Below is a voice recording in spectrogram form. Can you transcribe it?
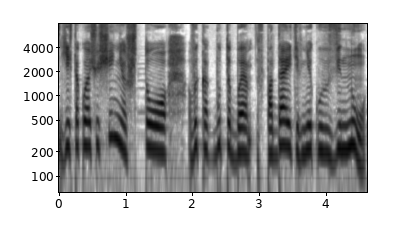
есть такое ощущение, что вы как будто бы впадаете в некую вину,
